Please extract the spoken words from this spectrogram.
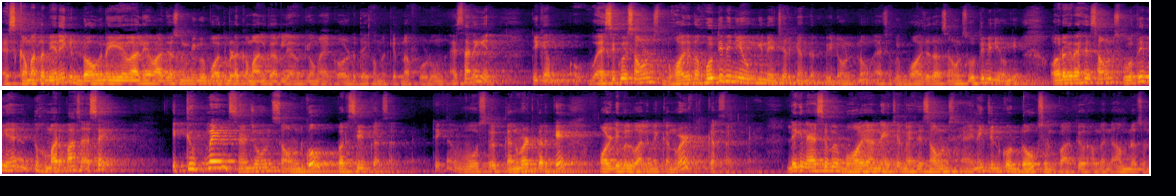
इसका मतलब ये नहीं कि डॉग ने ये वाली आवाज़ें सुन के कोई बहुत बड़ा कमाल कर लिया कि माय गॉड, देखो मैं कितना फोड़ूँ ऐसा नहीं है, ठीक है? ऐसी कोई साउंड्स बहुत ज़्यादा होती भी नहीं होंगी नेचर के अंदर वी डोंट नो ऐसे कोई बहुत ज़्यादा साउंड्स होती भी नहीं होंगी। और अगर ऐसे साउंड्स होती भी हैं तो हमारे पास ऐसे इक्विपमेंट्स हैं जो उन साउंड को परसीव कर सकते हैं, ठीक है? वो उसे कन्वर्ट करके ऑडिबल वाले में कन्वर्ट कर सकते हैं। लेकिन ऐसे कोई बहुत ज़्यादा नेचर में ऐसे साउंड्स हैं नहीं जिनको डॉग सुन पाते हो और हमें हम ना सुन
